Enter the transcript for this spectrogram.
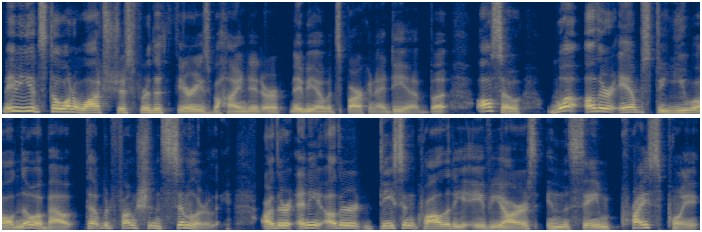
maybe you'd still want to watch just for the theories behind it, or maybe I would spark an idea. But also, what other amps do you all know about that would function similarly? Are there any other decent quality AVRs in the same price point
